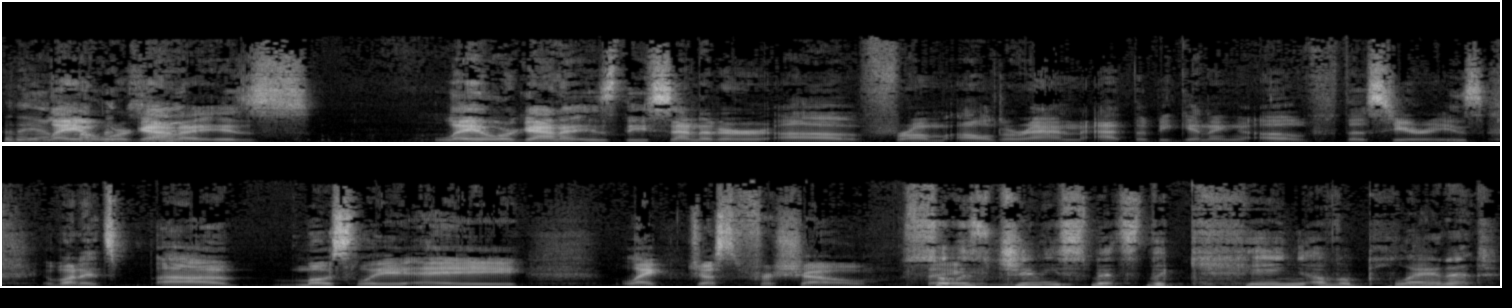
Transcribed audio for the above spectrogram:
Are they a Leia Organa senate? is. Leia Organa is the senator uh, from Alderaan at the beginning of the series, but it's uh, mostly a like just for show. So is Jimmy Smits the king of a planet?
